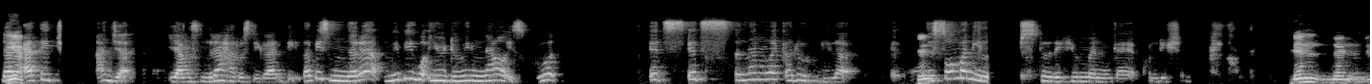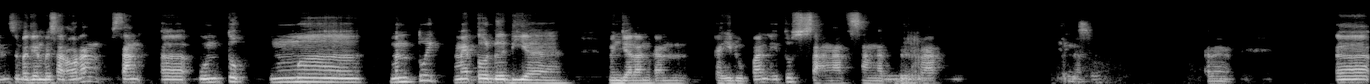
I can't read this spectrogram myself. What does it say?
dan yeah. attitude aja yang sebenarnya harus diganti. Tapi sebenarnya maybe what you're doing now is good. It's it's and I'm like aduh gila. There's so many layers to the human kayak condition. Dan dan, dan sebagian besar orang sang uh, untuk me, mentweak metode dia menjalankan kehidupan itu sangat sangat berat benar karena uh,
